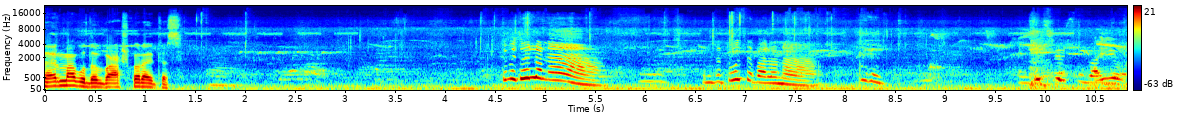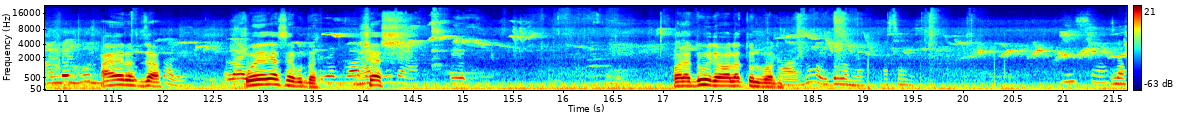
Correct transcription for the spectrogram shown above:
ধার মা বুধ বাস করাইতেছে। তুমি তুললো না? তুমি তো তুলতে পারো না। আয়ের যা। হয়ে গেছে বুধ শেষ। পরে দুই তুলব না। হ্যাঁ না আচ্ছা নাও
